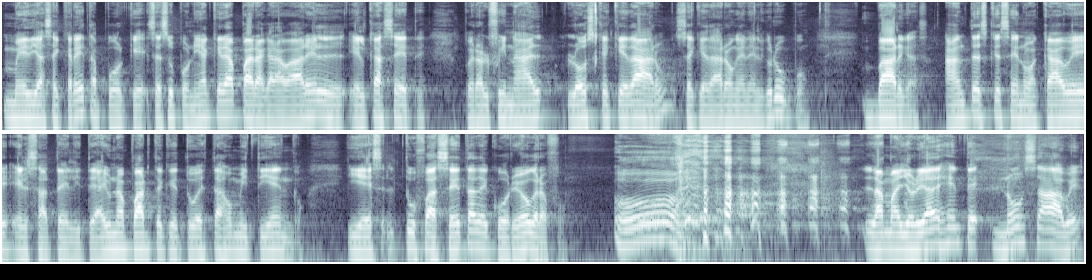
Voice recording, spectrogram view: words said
media secreta porque se suponía que era para grabar el, el casete, pero al final los que quedaron se quedaron en el grupo. Vargas, antes que se nos acabe el satélite, hay una parte que tú estás omitiendo y es tu faceta de coreógrafo. Oh, La mayoría de gente no sabe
